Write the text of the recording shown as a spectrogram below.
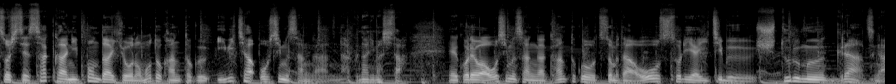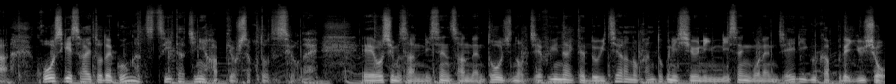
そしてサッカー日本代表の元監督イビチャ・オシムさんが亡くなりました。これはオシムさんが監督を務めたオーストリア一部シュトゥルム・グラーツが公式サイトで5月1日に発表したことですよね。オシムさん2003年当時のジェフユナイテッド市原の監督に就任。2005年 J リーグカップで優勝。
